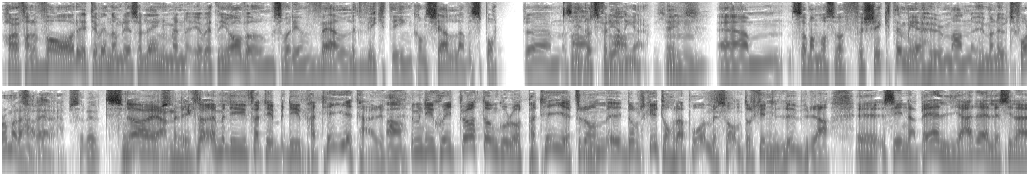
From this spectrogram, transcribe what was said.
har i alla fall varit, jag vet inte om det är så länge, men jag vet när jag var ung så var det en väldigt viktig inkomstkälla för sport, eh, alltså Ja, idrottsföreningar. ja. Ehm, så man måste vara försiktig med hur man, hur man utformar det Så här. är det absolut. Så Ja, det ja, men det är, klart, men det är ju för att det är, det är partiet här. Ja. Men det är skitbra att de går åt partiet, för de, de ska ju inte hålla på med sånt. De ska ju inte lura eh, sina väljare eller sina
